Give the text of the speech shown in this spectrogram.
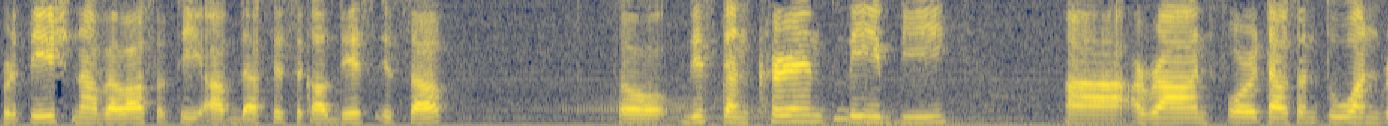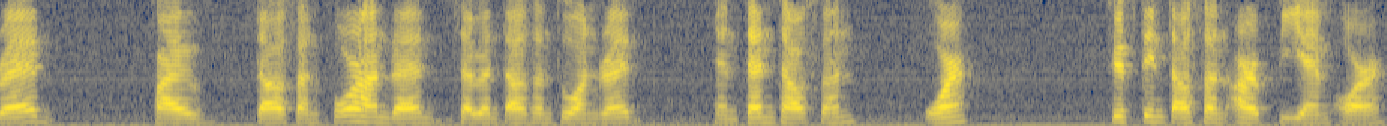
rotational velocity of the physical disk itself. So this can currently be uh, around 4,200, 5,400, 7,200, and 10,000 or 15,000 RPM or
